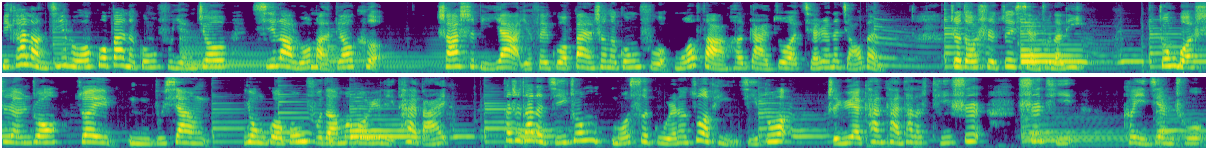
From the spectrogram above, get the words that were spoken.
米开朗基罗过半的功夫研究希腊罗马的雕刻，莎士比亚也费过半生的功夫模仿和改作前人的脚本，这都是最显著的例。中国诗人中最嗯不像用过功夫的，莫过于李太白，但是他的集中模似古人的作品极多，只阅看看他的题诗诗题，可以见出。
